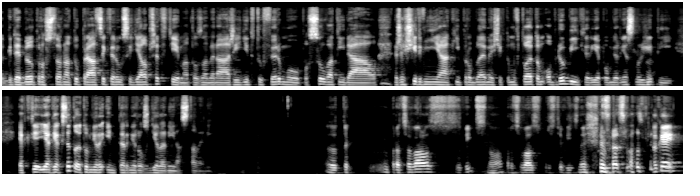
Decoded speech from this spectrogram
kde byl prostor na tu práci, kterou si dělal předtím? A to znamená řídit tu firmu, posouvat ji dál, řešit v ní nějaký problém, ještě k tomu v tom období, který je poměrně složitý. Jak, jak, jak jste to měli interně rozdělený, nastavený? Eh, tak pracoval s víc, no, pracoval prostě víc, než pracoval s okay.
